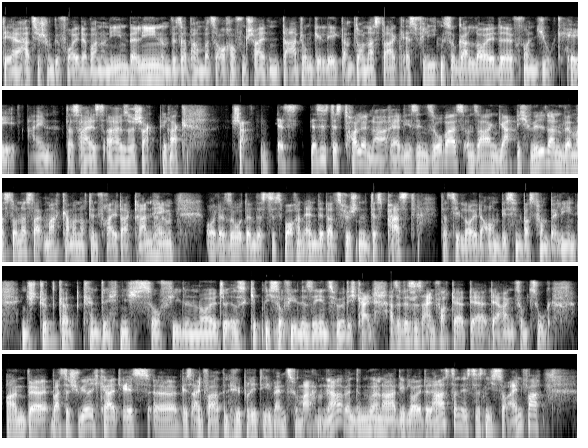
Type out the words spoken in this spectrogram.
der hat sich schon gefreut, er war noch nie in Berlin und deshalb haben wir es auch auf ein gescheiten Datum gelegt, am Donnerstag. Es fliegen sogar Leute von UK ein. Das heißt also, Jacques Pirac es, das ist das Tolle nachher. Die sind sowas und sagen, ja, ich will dann, wenn man es Donnerstag macht, kann man noch den Freitag dranhängen genau. oder so, dann dass das Wochenende dazwischen, das passt, dass die Leute auch ein bisschen was von Berlin. In Stuttgart könnte ich nicht so viele Leute, es gibt nicht so mhm. viele Sehenswürdigkeiten. Also das ist einfach der, der, der Hang zum Zug. Und äh, was die Schwierigkeit ist, äh, ist einfach ein Hybrid-Event zu machen. Ja, wenn du nur nachher die Leute hast, dann ist das nicht so einfach.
